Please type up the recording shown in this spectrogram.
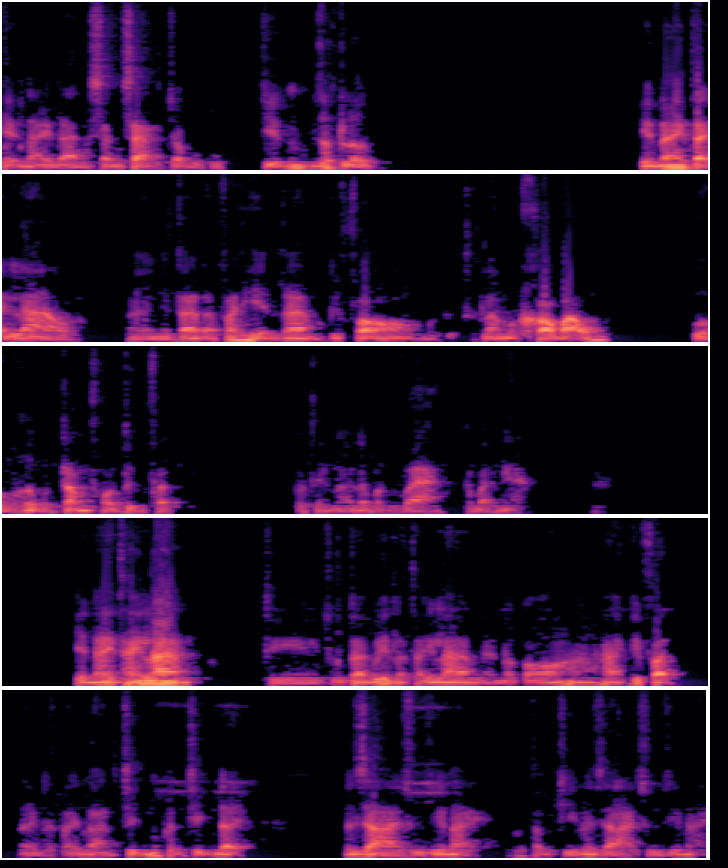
hiện nay đang sẵn sàng cho một cuộc chiến rất lớn. Hiện nay tại Lào à, người ta đã phát hiện ra một cái phò tức là một kho báu gồm hơn 100 pho tượng Phật, có thể nói là bằng vàng, các bạn nhé. Hiện nay Thái Lan, thì chúng ta biết là Thái Lan là nó có hai cái phần đây là Thái Lan chính phần chính đây. Nó dài xuống dưới này, và thậm chí nó dài xuống dưới này,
